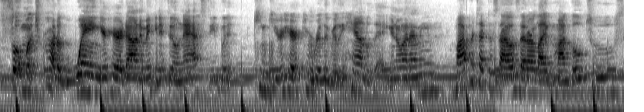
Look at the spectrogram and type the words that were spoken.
so much product weighing your hair down and making it feel nasty. But kinkier hair can really, really handle that. You know what I mean? My protective styles that are like my go-tos,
